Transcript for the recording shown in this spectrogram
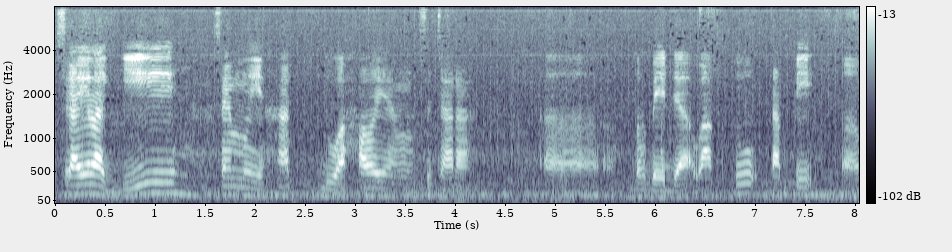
sekali lagi saya melihat dua hal yang secara uh, berbeda waktu tapi uh,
